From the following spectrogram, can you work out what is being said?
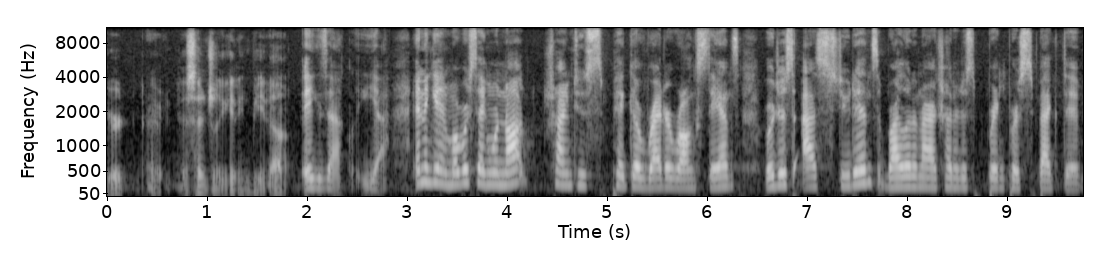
you're uh, essentially getting beat up. Exactly. Yeah. And again, what we're saying, we're not trying to pick a right or wrong stance. We're just as students, Brylan and I are trying to just bring perspective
